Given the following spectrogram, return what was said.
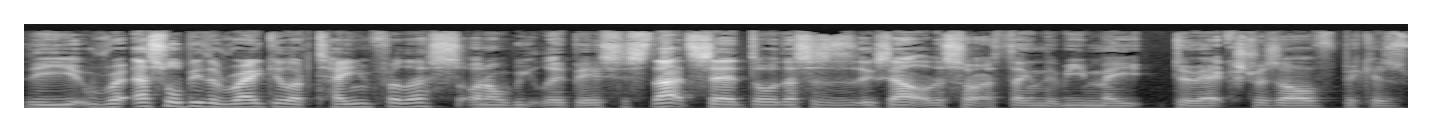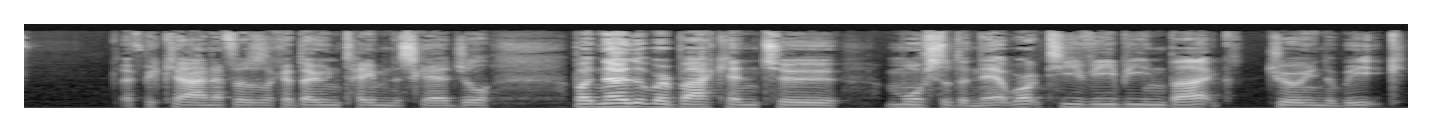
The re- this will be the regular time for this on a weekly basis. That said, though, this is exactly the sort of thing that we might do extras of because if we can, if there's like a downtime in the schedule. But now that we're back into most of the network TV being back during the week,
